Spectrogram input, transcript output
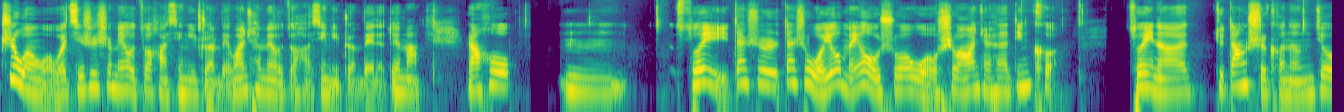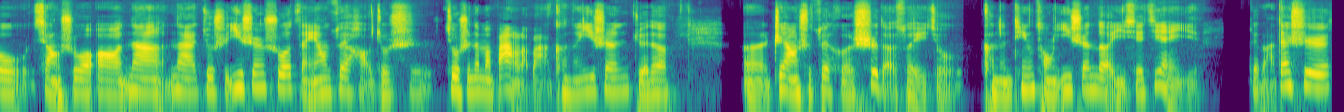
质问我，我其实是没有做好心理准备，完全没有做好心理准备的，对吗？然后嗯，所以但是但是我又没有说我是完完全全的丁克，所以呢。就当时可能就想说，哦，那那就是医生说怎样最好，就是就是那么办了吧。可能医生觉得，呃，这样是最合适的，所以就可能听从医生的一些建议，对吧？但是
